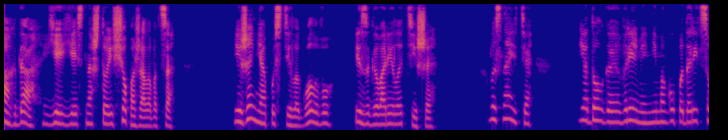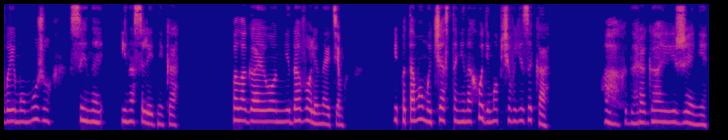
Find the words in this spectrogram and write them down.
Ах да, ей есть на что еще пожаловаться. И Женя опустила голову и заговорила тише. «Вы знаете, я долгое время не могу подарить своему мужу сына и наследника. Полагаю, он недоволен этим, и потому мы часто не находим общего языка. Ах, дорогая Женя,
